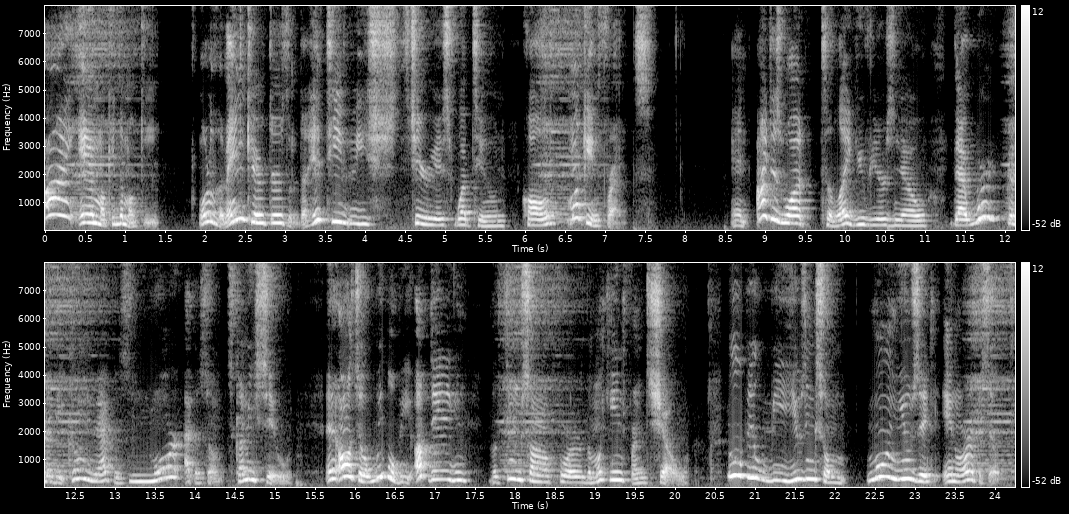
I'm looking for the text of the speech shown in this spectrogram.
I am Monkey the Monkey, one of the main characters of the hit TV series webtoon called Monkey and Friends. And I just want to let you viewers know that we're going to be coming back with more episodes coming soon. And also, we will be updating the theme song for the Monkey and Friends show. Will be using some more music in our episodes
